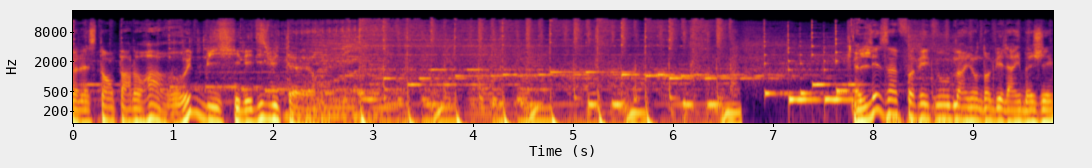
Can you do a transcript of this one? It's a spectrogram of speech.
Dans un instant, on parlera rugby. Il est 18h. Les infos avec vous, Marion Dambier-Laribagé.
